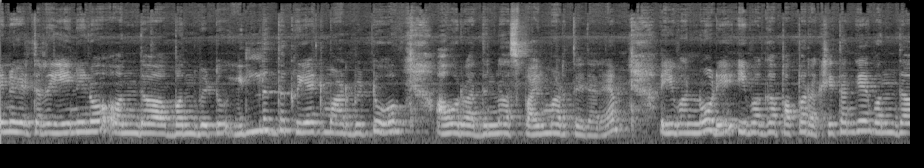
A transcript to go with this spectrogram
ಏನು ಹೇಳ್ತಾರೆ, ಏನೇನೋ ಒಂದು ಬಂದುಬಿಟ್ಟು, ಇಲ್ಲದ ಕ್ರಿಯೇಟ್ ಮಾಡಿಬಿಟ್ಟು ಅವರು ಅದನ್ನು ಸ್ಪೈಲ್ ಮಾಡ್ತಿದ್ದಾರೆ ಇವನ್ ನೋಡಿ, ಇವಾಗ ಪಾಪ ರಕ್ಷಿತಂಗೆ ಒಂದು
